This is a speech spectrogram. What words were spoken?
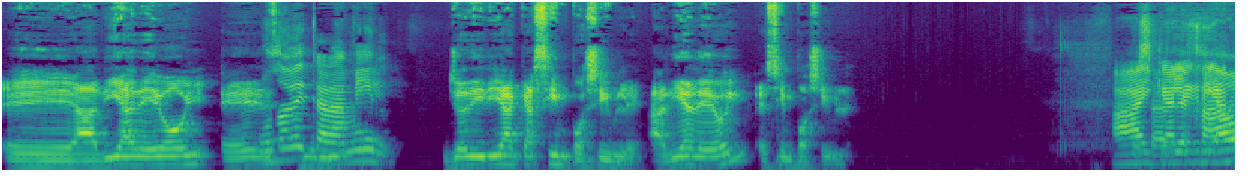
Eh, a día de hoy es... Uno de cada mil yo diría casi imposible. A día de hoy es imposible. Ay, Nos qué alegría. me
